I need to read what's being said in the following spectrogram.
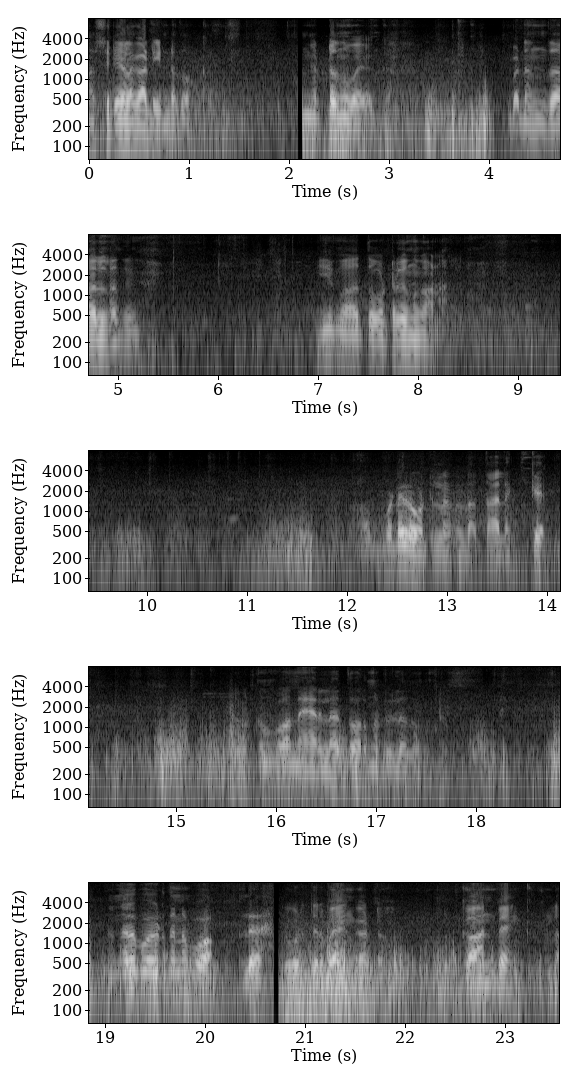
മസിരികളെ കടിയുണ്ട് നോക്കാം ഇങ്ങോട്ടൊന്ന് പോയേക്കാം ഇവിടെ എന്താ ഉള്ളത്? ഈ ഭാഗത്ത് ഹോട്ടലൊന്നും കാണാം. അവിടെ റോട്ടിലാണ് കേട്ടോ തലക്ക് എവിടേക്കും പോകാൻ നേരമില്ല അത് തുറന്നിട്ടില്ല തോന്നിട്ട് ഇന്നലെ പോയിട്ട് തന്നെ പോവാം അല്ലേ? ഇവിടുത്തെ ഒരു ബാങ്ക് കേട്ടോ ഖാൻ ബാങ്ക് അല്ല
